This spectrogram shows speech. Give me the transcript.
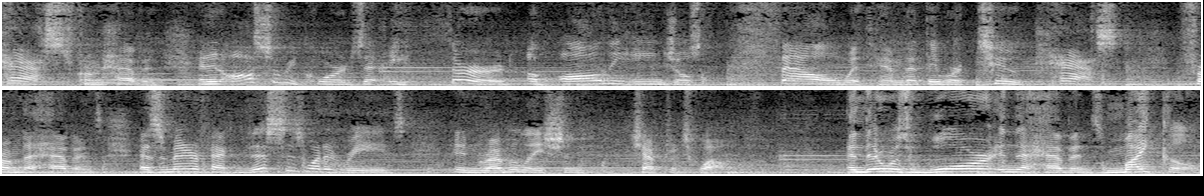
cast from heaven. And it also records that a third of all the angels fell with him, that they were too cast from the heavens. As a matter of fact, this is what it reads in Revelation chapter 12. And there was war in the heavens. Michael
